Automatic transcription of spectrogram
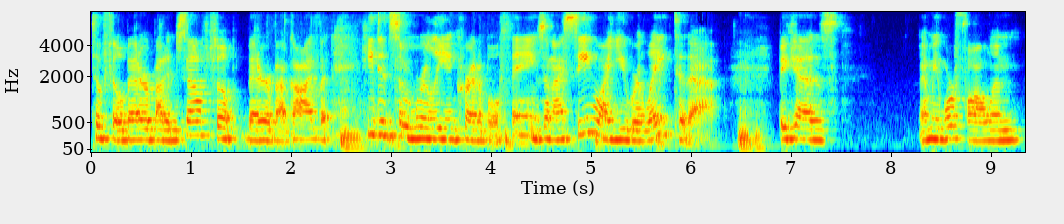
to feel better about himself, feel better about God. But he did some really incredible things, and I see why you relate to that because, I mean, we're fallen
